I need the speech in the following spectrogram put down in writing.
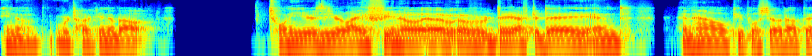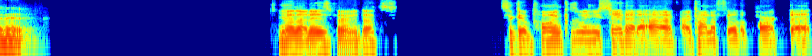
you know we're talking about 20 years of your life you know day after day and and how people showed up in it yeah that is very that's it's a good point because when you say that i i kind of feel the part that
